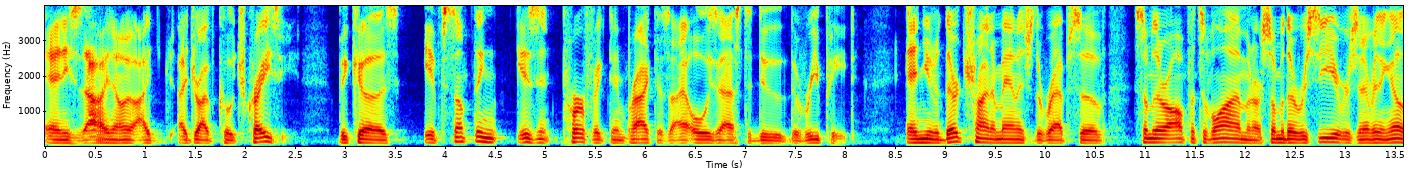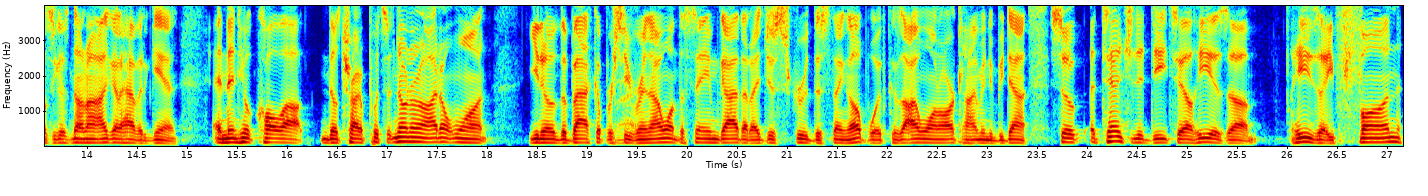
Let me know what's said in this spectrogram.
and he says, ah, "I know I I drive Coach crazy because if something isn't perfect in practice, I always ask to do the repeat. And you know they're trying to manage the reps of some of their offensive linemen or some of their receivers and everything else. He goes, "No, no, I got to have it again." And then he'll call out. They'll try to put some. No, no, no, I don't want you know, the backup receiver, and I want the same guy that I just screwed this thing up with because I want our timing to be down. So attention to detail. He is a he's a fun,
